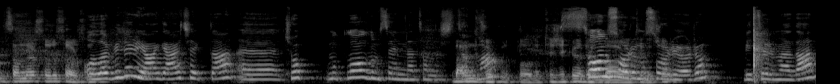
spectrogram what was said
İnsanlar soru sorsun. Olabilir ya gerçekten. Ee, çok mutlu oldum seninle tanıştığıma. Ben de çok mutlu oldum. Teşekkür ederim. Son sorumu soruyorum bitirmeden.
